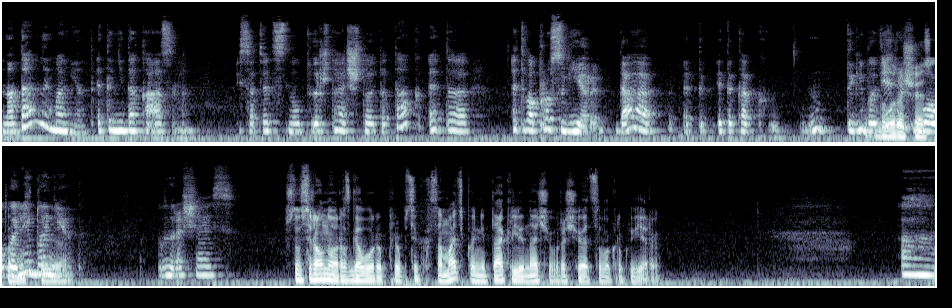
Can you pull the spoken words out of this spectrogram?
на данный момент это не доказано. И, соответственно, утверждать, что это так, это, это вопрос веры, да? Это, это как, ну, ты либо веришь в Бога, тому, либо что нет. Возвращаясь Что все равно разговоры про психосоматику не так или иначе вращаются вокруг веры. А,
